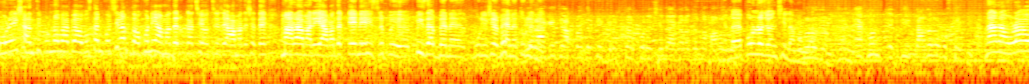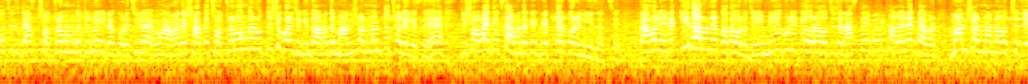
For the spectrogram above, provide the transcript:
মোড়েই শান্তিপূর্ণভাবে অবস্থান করছিলাম তখনই আমাদের কাছে হচ্ছে যে আমাদের সাথে মারামারি আমাদের টেনে হিসেবে পিজা ভ্যানে পুলিশের ভ্যানে তুলে নেয় যে আপনাদেরকে গ্রেফতার করেছিল এগারো জন না বারো জন? পনেরো জন ছিলাম আমরা। না না ওরা হচ্ছে জাস্ট ছত্রভঙ্গের জন্য এটা করেছিল এবং আমাদের সাথে ছত্রভঙ্গের উদ্দেশ্য করেছে কিন্তু আমাদের মান সম্মান তো চলে গেছে হ্যাঁ? যে সবাই দেখছে আমাদেরকে গ্রেপ্তার করে নিয়ে যাচ্ছে। তাহলে এটা কি ধরনের কথা হলো যে এই মেয়েগুলিকে ওরা হচ্ছে যে রাস্তায় এভাবে ফালাই রাখবে? আবার মান সম্মানে হচ্ছে যে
